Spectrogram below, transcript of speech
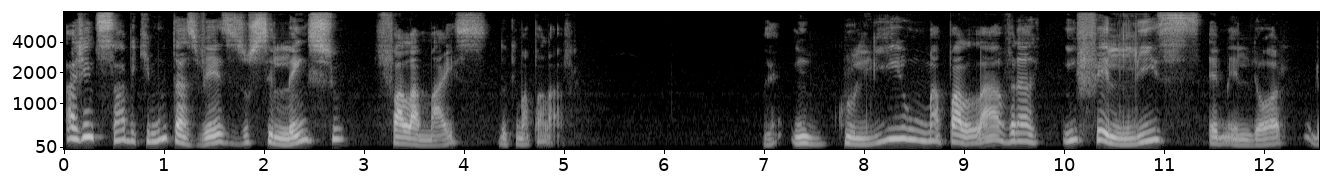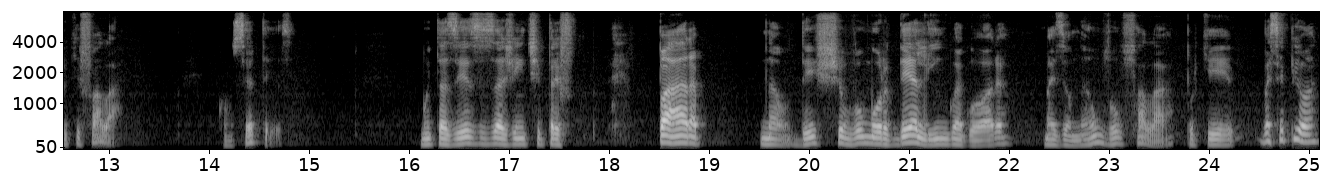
A gente sabe que muitas vezes o silêncio fala mais do que uma palavra. Né? Engolir uma palavra infeliz é melhor do que falar, com certeza. Muitas vezes a gente para, não, deixa eu vou morder a língua agora, mas eu não vou falar, porque vai ser pior.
